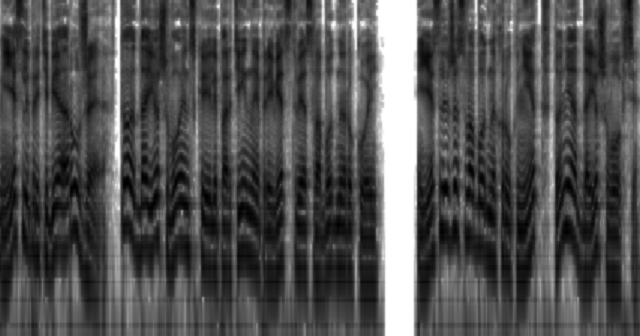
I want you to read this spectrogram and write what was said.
Если при тебе оружие, то отдаешь воинское или партийное приветствие свободной рукой. Если же свободных рук нет, то не отдаешь вовсе.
